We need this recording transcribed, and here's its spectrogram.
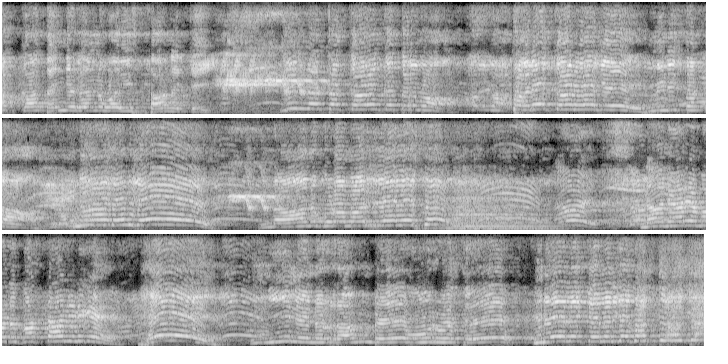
ಅಕ್ಕ ತಂಗಿರನ್ನುವ ಈ ಸ್ಥಾನಕ್ಕೆ ನಿನ್ನಂತ ಕಾಲಕ ತರುವ ತಡೆ ಕಾಣುವಾಗೆ ಮಿಡಿ ತೊಟ್ಟ ನಾಡನಿಗೆ ನಾನು ಕೂಡ ಮರ್ಯಾದೆ ಸರ್ ನಾನು ಯಾರೆಂಬುದು ಗೊತ್ತಾ ನಿನಗೆ? ಹೇ ನೀನೇನು ರಂಬೆ ಊರ್ವಸೆ ಮೇಲಕ್ಕೆ ನನಗೆ ಗೊತ್ತಿರೋಕೆ?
